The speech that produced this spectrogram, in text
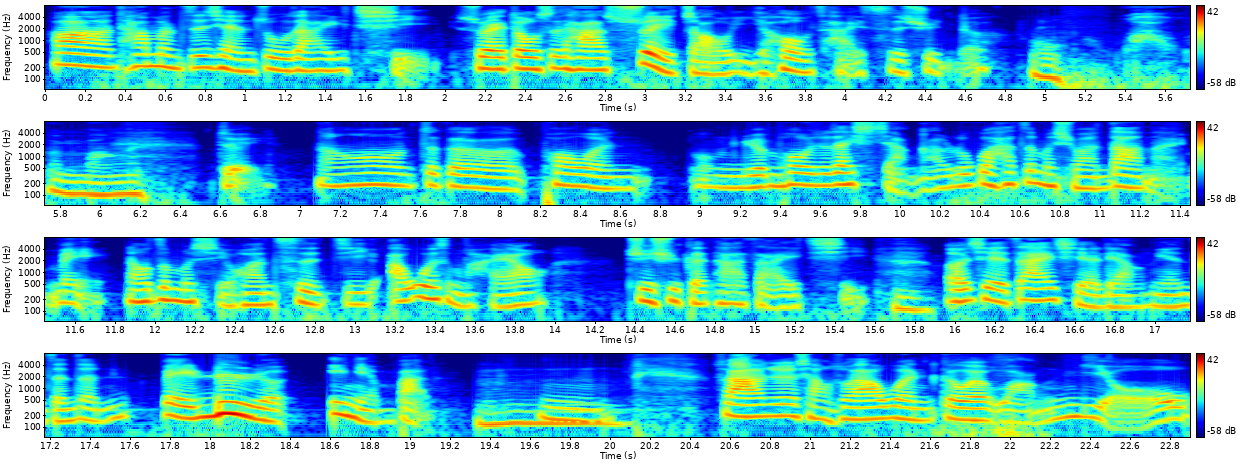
啊，他们之前住在一起，所以都是他睡着以后才视讯的。哦，哇很忙哎。对，然后这个 po 文，我们原 po 就在想啊，如果他这么喜欢大奶妹，然后这么喜欢刺激啊，为什么还要继续跟他在一起？而且在一起了两年，整整被绿了一年半。嗯嗯，所以他就是想说要问各位网友，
